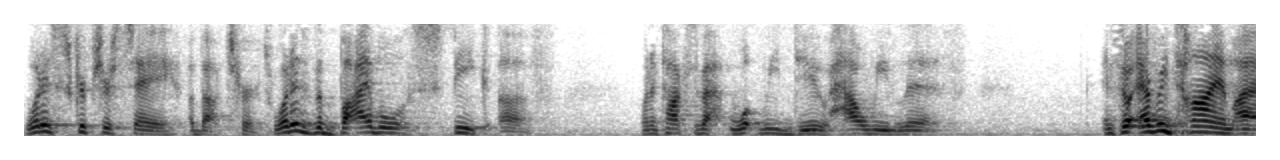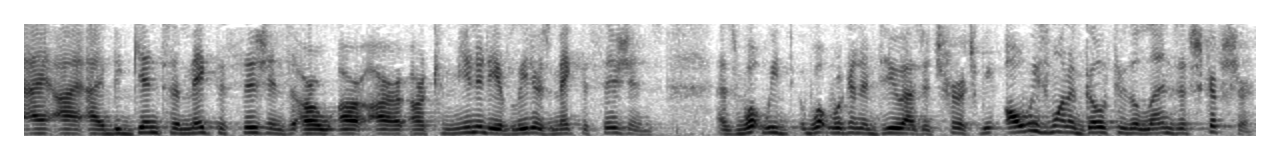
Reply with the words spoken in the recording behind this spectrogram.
what does Scripture say about church? What does the Bible speak of when it talks about what we do, how we live? And so every time I, I, I begin to make decisions, our, our, our, community of leaders make decisions as what, we, what we're going to do as a church, we always want to go through the lens of Scripture.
